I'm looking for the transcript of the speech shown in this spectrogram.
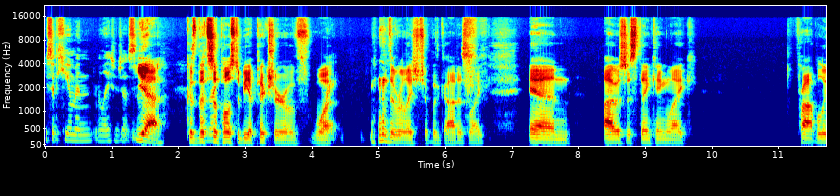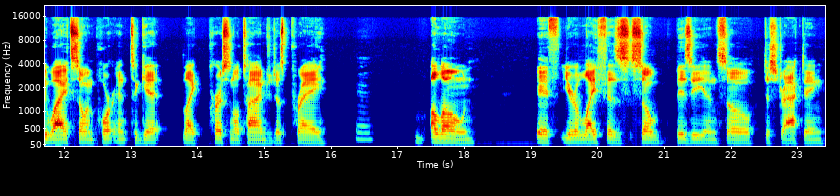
You said human relationships so yeah because that's supposed to be a picture of what right. the relationship with god is like. And i was just thinking like probably why it's so important to get like personal time to just pray mm. alone if your life is so busy and so distracting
